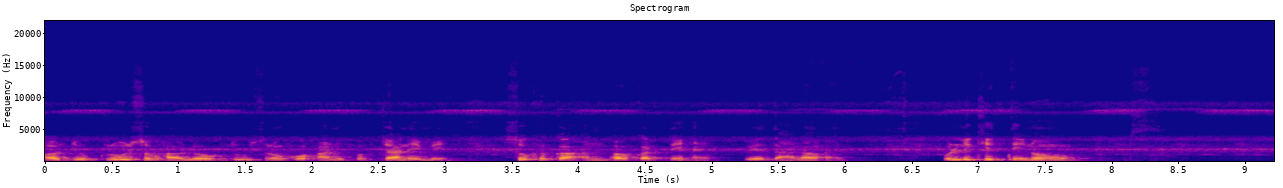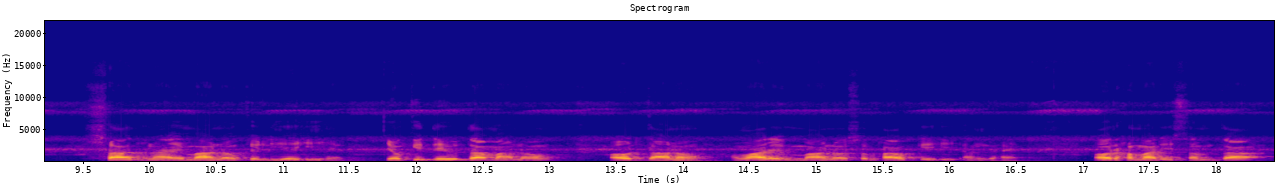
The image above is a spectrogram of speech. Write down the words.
और जो क्रूर स्वभाव लोग दूसरों को हानि पहुँचाने में सुख का अनुभव करते हैं, वे दानव हैं। उल्लिखित तीनों साधनाएँ मानव के लिए ही है, क्योंकि देवता मानव और दानव हमारे मानव स्वभाव के ही अंग हैं और हमारी समता,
